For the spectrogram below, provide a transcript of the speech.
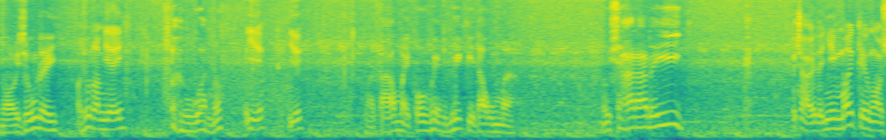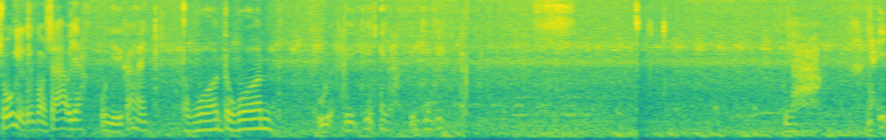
Ngồi xuống đi Ngồi xuống làm gì? ừ, Quên đó Cái gì? Gì? Mà tao mày có quen biết gì đâu mà Nói xa ra đi Ôi Trời tự nhiên mới kêu ngồi xuống vậy còn sao vậy? Ủa gì cắn đây? Tao quên tao quên Ui, kia kia kia kia kia kia Dạ, nhảy.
